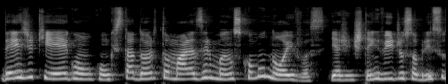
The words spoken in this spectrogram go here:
desde que Aegon, o Conquistador, tomara as irmãs como noivas. E a gente tem vídeo sobre isso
